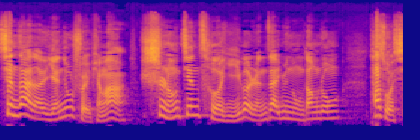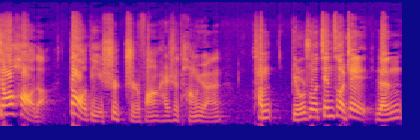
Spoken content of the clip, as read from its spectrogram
现在的研究水平啊，是能监测一个人在运动当中他所消耗的到底是脂肪还是糖原。他们比如说监测这人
